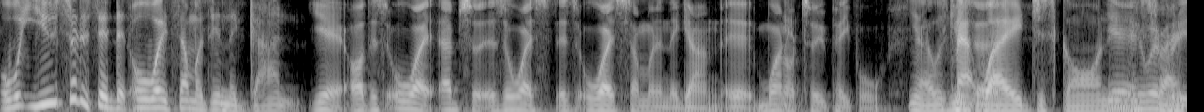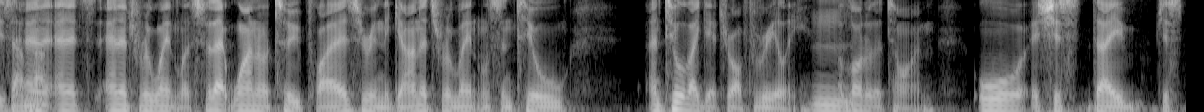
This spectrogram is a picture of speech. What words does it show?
or what you sort of said that always someone's in the gun. yeah. Oh, there's always absolutely. There's always there's always someone in the gun. Uh, one or two people. You know, it was Because, Matt uh, Wade just gone yeah, in the whoever it is, summer. and, and it's and it's relentless for that one or two players who are in the gun. It's relentless until until they get dropped. Really, Mm. a lot of the time, or it's just they just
